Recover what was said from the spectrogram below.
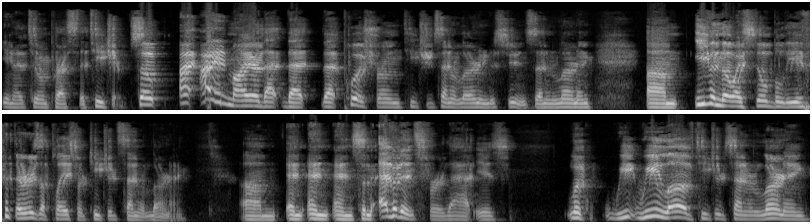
you know to impress the teacher. So I, I admire that that that push from teacher centered learning to student centered learning. Um, even though I still believe that there is a place for teacher centered learning, um, and and and some evidence for that is, look, we we love teacher centered learning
